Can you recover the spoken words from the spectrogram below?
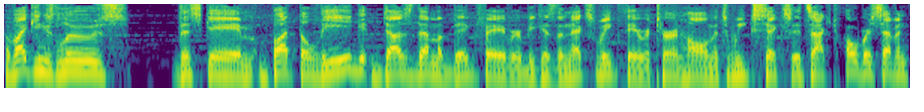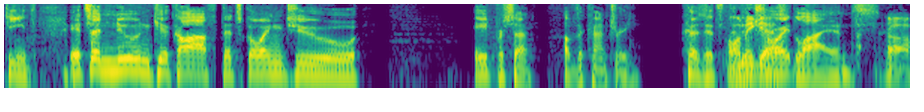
The Vikings lose this game, but the league does them a big favor because the next week they return home. It's week six. It's October 17th. It's a noon kickoff that's going to 8% of the country because it's the Let me guess. Detroit Lions. Oh,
